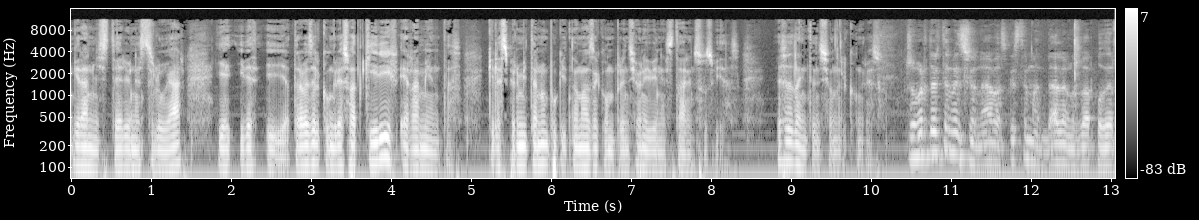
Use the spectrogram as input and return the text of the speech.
gran misterio, en este lugar, y, y, a través del Congreso adquirir herramientas que les permitan un poquito más de comprensión y bienestar en sus vidas. Esa es la intención del Congreso. Roberto, te mencionabas que este mandala nos va a poder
